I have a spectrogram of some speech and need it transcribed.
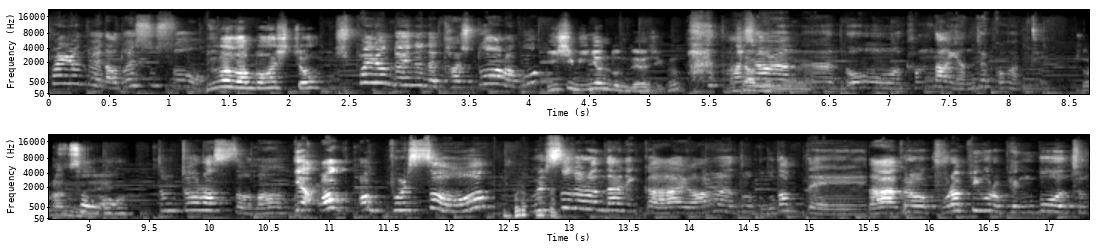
18년도에 나도 했었어 누나도 한번 하시죠. 18년도 했는데 다시 또 하라고? 22년도인데요 지금? 다시 하면은 너무 감당이 안 될 것 같아 쫄았네. 무서워 좀 쫄았어 나 야 어, 어, 벌써? 벌써 저런다니까 이거 하면 또 노답대 나 그럼 구라핑으로 뱅보 중-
